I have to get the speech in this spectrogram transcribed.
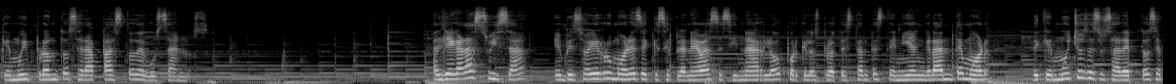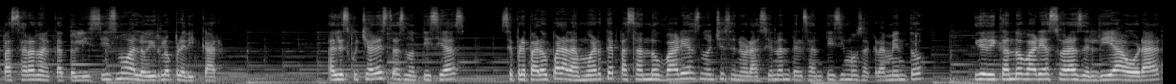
que muy pronto será pasto de gusanos. Al llegar a Suiza, empezó a ir rumores de que se planeaba asesinarlo porque los protestantes tenían gran temor de que muchos de sus adeptos se pasaran al catolicismo al oírlo predicar. Al escuchar estas noticias, se preparó para la muerte pasando varias noches en oración ante el Santísimo Sacramento y dedicando varias horas del día a orar,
